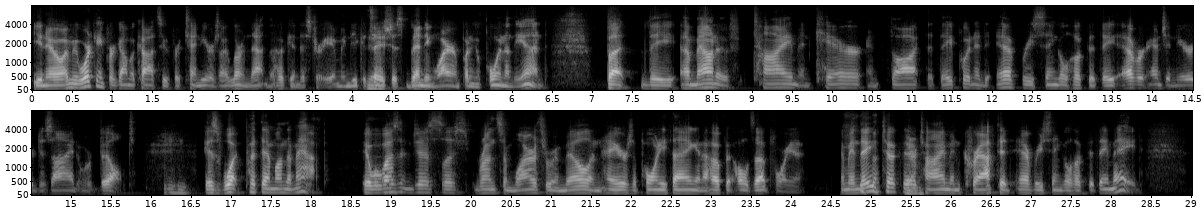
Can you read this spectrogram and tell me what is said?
You know, I mean, working for Gamakatsu for 10 years, I learned that in the hook industry. I mean, you could say it's just bending wire and putting a point on the end. But the amount of time and care and thought that they put into every single hook that they ever engineered, designed, or built Mhm. is what put them on the map. It wasn't just let's run some wire through a mill and hey, here's a pointy thing and I hope it holds up for you. I mean, they took their Yeah. time and crafted every single hook that they made.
